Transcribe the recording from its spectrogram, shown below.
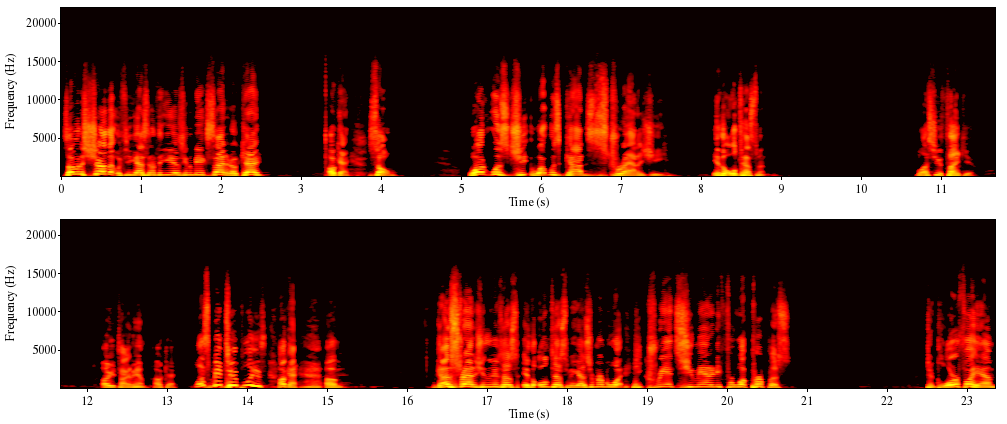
So I'm going to share that with you guys, and I think you guys are going to be excited. Okay? Okay. So what was, G- what was God's strategy in the Old Testament? Bless you. Thank you. Oh, you're talking to him. Okay. Bless me too, please. Okay. Um, God's strategy in the New Testament, in the Old Testament, you guys remember what? He creates humanity for what purpose? To glorify Him.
